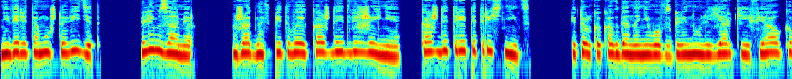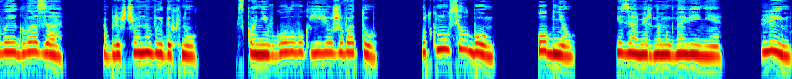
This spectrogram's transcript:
Не веря тому, что видит, Лим замер, жадно впитывая каждое движение, каждый трепет ресниц. И только когда на него взглянули яркие фиалковые глаза, облегченно выдохнул, склонив голову к ее животу, уткнулся лбом, обнял и замер на мгновение. Лим.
